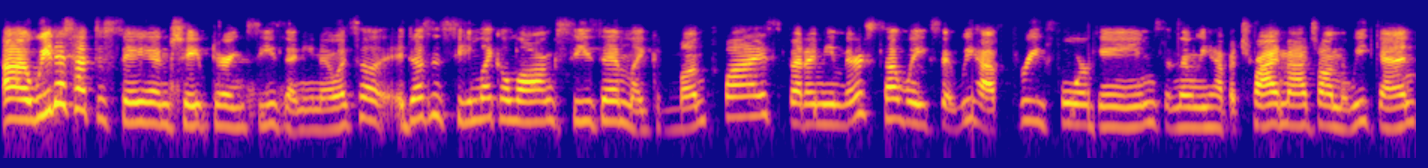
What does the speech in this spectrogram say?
Uh, we just have to stay in shape during season. You know, it's a it doesn't seem like a long season, like month wise, but I mean, there's some weeks that we have three, four games, and then we have a tri match on the weekend.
